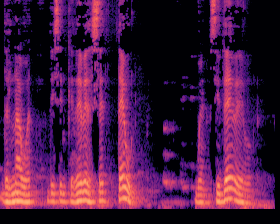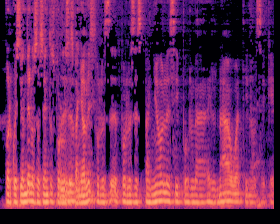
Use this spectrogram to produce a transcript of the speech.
del náhuatl, dicen que debe de ser Teúl. Bueno, si debe o... ¿Por cuestión de los acentos por los españoles? Por los, por los españoles y por la, el náhuatl y no sé qué.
